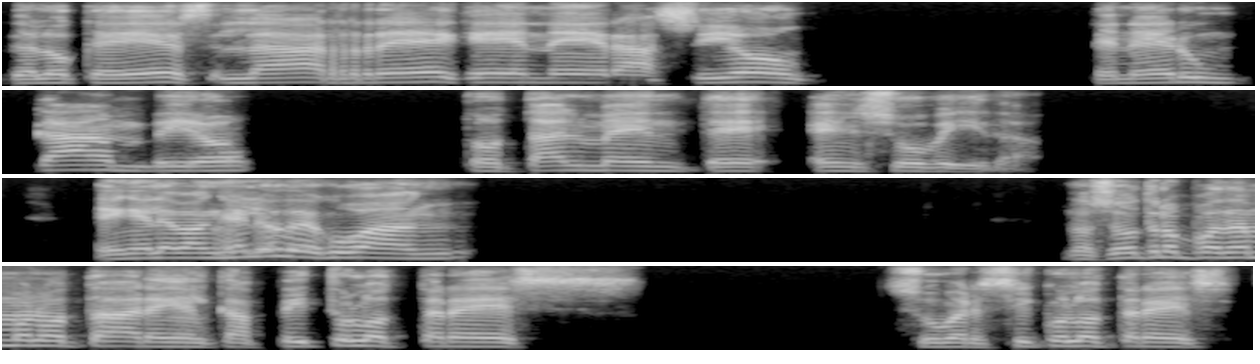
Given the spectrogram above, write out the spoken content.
de lo que es la regeneración, tener un cambio totalmente en su vida. En el Evangelio de Juan, nosotros podemos notar en el capítulo 3, su versículo 3,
